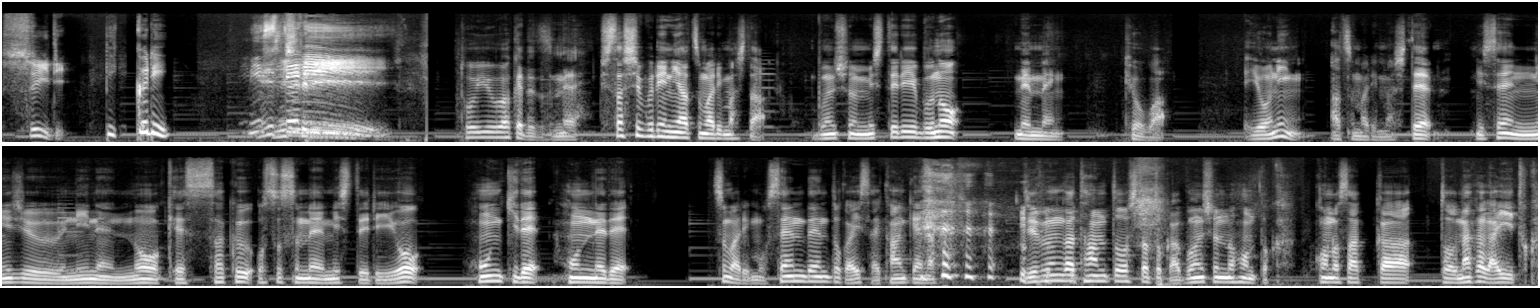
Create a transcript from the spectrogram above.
推理。びっくり。ミステリー。というわけでですね久しぶりに集まりました文春ミステリー部の面々。今日は4人集まりまして2022年の傑作おすすめミステリーを本気で本音でつまりもう宣伝とか一切関係なく 自分が担当したとか文春の本とかこの作家と仲がいいとか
